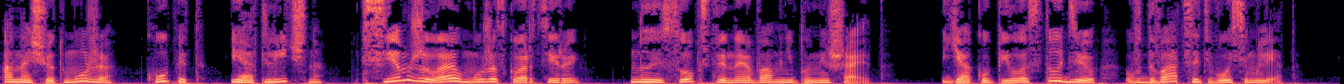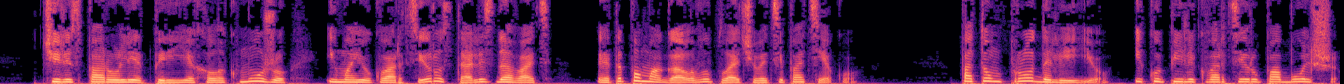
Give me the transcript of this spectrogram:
А насчет мужа купит и отлично. Всем желаю мужа с квартирой. Но и собственная вам не помешает. Я купила студию в 28 лет. Через пару лет переехала к мужу, и мою квартиру стали сдавать. Это помогало выплачивать ипотеку. Потом продали ее и купили квартиру побольше.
